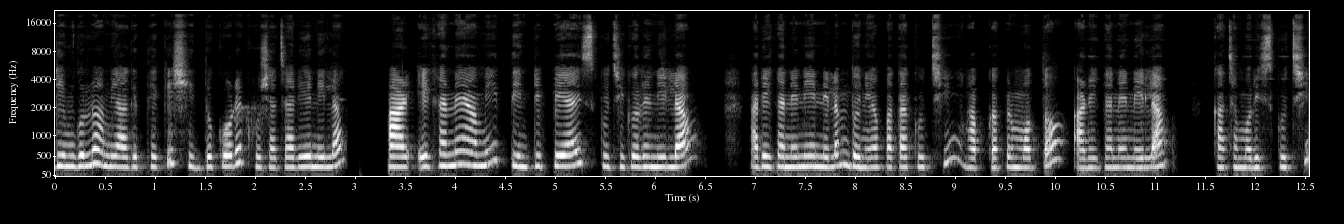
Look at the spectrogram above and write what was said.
ডিমগুলো আমি আগে থেকে সিদ্ধ করে খোসা ছাড়িয়ে নিলাম। আর এখানে আমি তিনটি পেঁয়াজ কুচি করে নিলাম। আর এখানে নিয়ে নিলাম ধনিয়া পাতা কুচি, হাফ কাপের মতো। আর এখানে নিলাম কাঁচামরিচ কুচি।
